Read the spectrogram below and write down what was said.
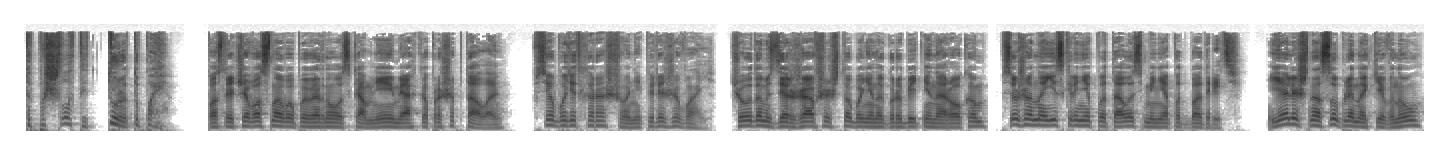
«Да пошла ты, дура тупая!» После чего снова повернулась ко мне и мягко прошептала. «Все будет хорошо, не переживай». Чудом сдержавшись, чтобы не нагрубить ненароком, все же она искренне пыталась меня подбодрить. Я лишь насупленно кивнул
